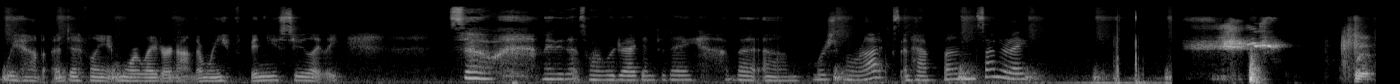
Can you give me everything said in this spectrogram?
we had a definitely more later night than we've been used to lately. So maybe that's why we're dragging today. But um, we're just gonna relax and have fun Saturday. Quit.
